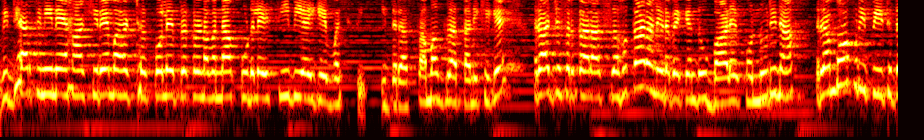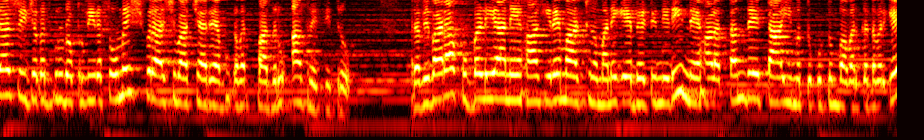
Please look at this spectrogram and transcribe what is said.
ವಿದ್ಯಾರ್ಥಿನಿ ನೇಹಾ ಹಿರೇಮಠ್ ಕೊಲೆ ಪ್ರಕರಣವನ್ನ ಕೂಡಲೇ ಸಿಬಿಐಗೆ ವಹಿಸಿ. ಇದರ ಸಮಗ್ರ ತನಿಖೆಗೆ ರಾಜ್ಯ ಸರ್ಕಾರ ಸಹಕಾರ ನೀಡಬೇಕೆಂದು ಬಾಳೆಹೊನ್ನೂರಿನ ರಂಭಾಪುರಿ ಪೀಠದ ಶ್ರೀ ಜಗದ್ಗುರು ಡಾಕ್ಟರ್ ವೀರ ಸೋಮೇಶ್ವರ ಶಿವಾಚಾರ್ಯ ಭಗವತ್ಪಾದರು ಆಗ್ರಹಿಸಿದ್ರು. ರವಿವಾರ ಹುಬ್ಬಳ್ಳಿಯ ನೇಹಾ ಹಿರೇಮಠ್ ಮನೆಗೆ ಭೇಟಿ ನೀಡಿ ನೇಹಾಳ ತಂದೆ, ತಾಯಿ ಮತ್ತು ಕುಟುಂಬ ವರ್ಗದವರಿಗೆ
